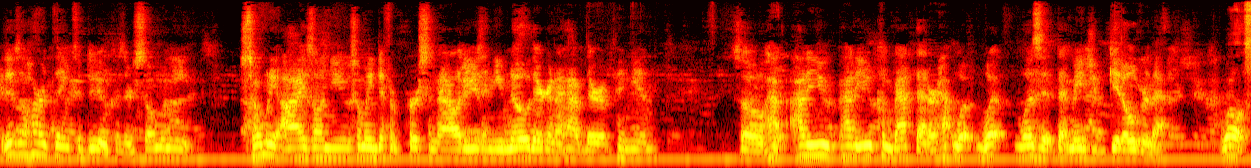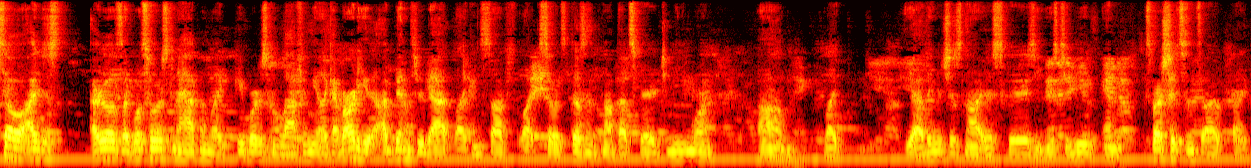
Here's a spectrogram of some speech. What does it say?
It is a hard thing to do because there's so many so many eyes on you, so many different personalities, and you know they're gonna have their opinion. So how, how do you how do you combat that, or how, what what was it that made you get over that? Well, so I just I realized like what's what's gonna happen? Like people are just gonna laugh at me. Like I've already I've been through that like and stuff. Like so it doesn't not that scary to me anymore. Um, like yeah, I think it's just not as scary as it used to be, and especially since I like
